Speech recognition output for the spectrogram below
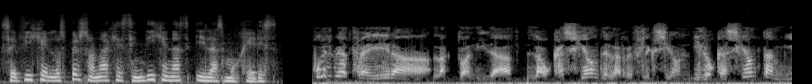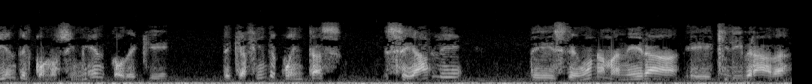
se fija en los personajes indígenas y las mujeres. Vuelve a traer a la actualidad la ocasión de la reflexión y la ocasión también del conocimiento de que, de que a fin de cuentas se hable desde una manera eh, equilibrada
